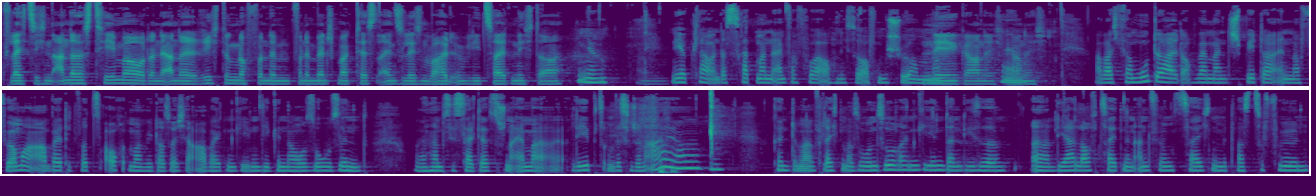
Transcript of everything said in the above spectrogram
vielleicht sich ein anderes Thema oder eine andere Richtung noch von dem, von dem Benchmark-Test einzulesen, war halt irgendwie die Zeit nicht da. Ja. Ähm, ja, klar, und das hat man einfach vorher auch nicht so auf dem Schirm. Ne? Nee, gar nicht, ja. gar nicht. Aber ich vermute halt auch, wenn man später in einer Firma arbeitet, wird es auch immer wieder solche Arbeiten geben, die genau so sind. Und dann haben sie es halt jetzt schon einmal erlebt und wissen schon, ah ja, hm, könnte man vielleicht mal so und so rangehen, dann diese äh, Lehrlaufzeiten in Anführungszeichen mit was zu füllen,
